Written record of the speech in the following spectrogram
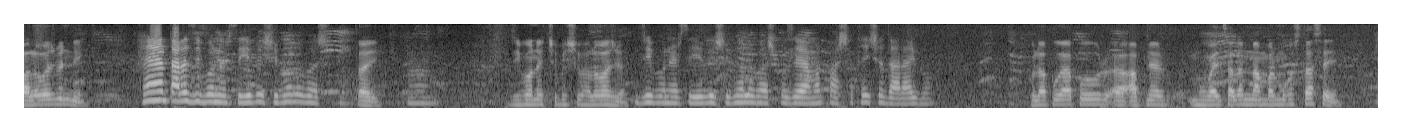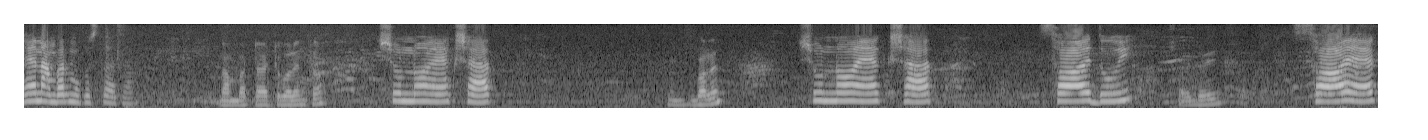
ভালোবাসবেন নি? হ্যাঁ তারা জীবনের চেয়ে বেশি ভালোবাসবো। তাই? হ্যাঁ। জীবনের চেয়ে বেশি ভালোবাসেন জীবনের চেয়ে বেশি ভালোবাসবো যে আমার পাশে থেকে সে দাঁড়াইবো। গোলাপু আপুর আপনার মোবাইল চালান নাম্বার মুখস্থ আছে? হ্যাঁ নাম্বার মুখস্থ আছে। নাম্বারটা একটু বলেন তো। শূন্য এক সাত। হুম, বলেন। শূন্য এক সাত ছয় দুই। ছয় দুই। ছয় এক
